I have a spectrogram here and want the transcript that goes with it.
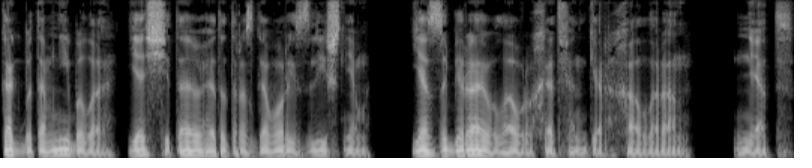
Как бы там ни было, я считаю этот разговор излишним. Я забираю Лауру Хэтфингер, Халлоран». «Нет».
